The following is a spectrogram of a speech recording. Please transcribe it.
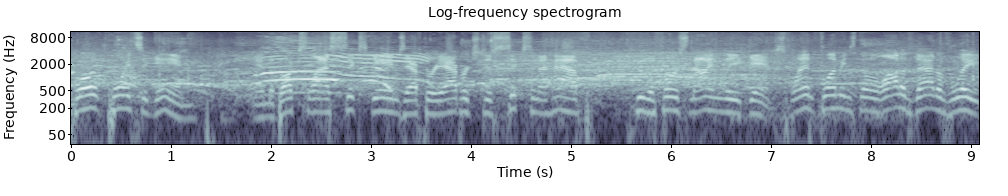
12 points a game in the Bucks' last six games after he averaged just six and a half through the first nine league games. Flan Fleming's done a lot of that of late.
